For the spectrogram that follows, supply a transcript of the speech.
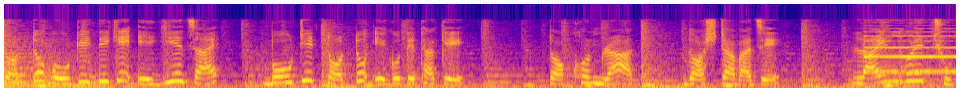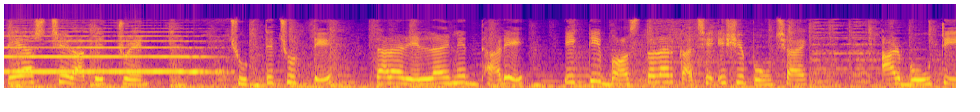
যত বউটির দিকে এগিয়ে যায় বউটির তত এগোতে থাকে। তখন রাত দশটা বাজে। লাইন ধরে ছুটে আসছে রাতের ট্রেন। ছুটতে ছুটতে তারা রেল লাইনের ধারে একটি বাঁশতলার কাছে এসে পৌঁছায়। আর বউটি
